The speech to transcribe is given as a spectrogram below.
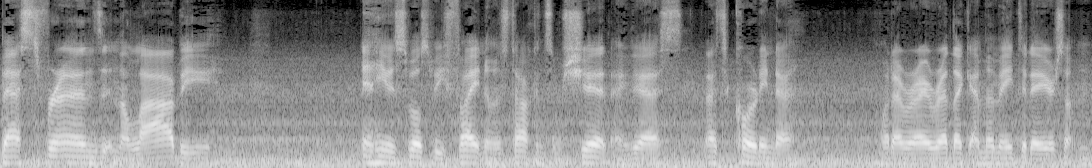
best friends in the lobby, and he was supposed to be fighting and was talking some shit. I guess that's according to whatever I read, like MMA Today or something.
